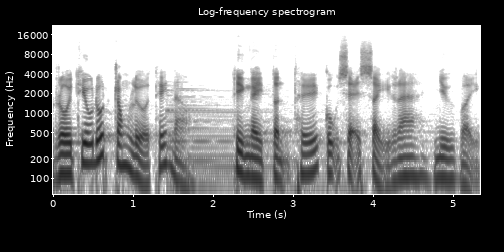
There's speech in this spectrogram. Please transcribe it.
rồi thiêu đốt trong lửa thế nào, thì ngày tận thế cũng sẽ xảy ra như vậy.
